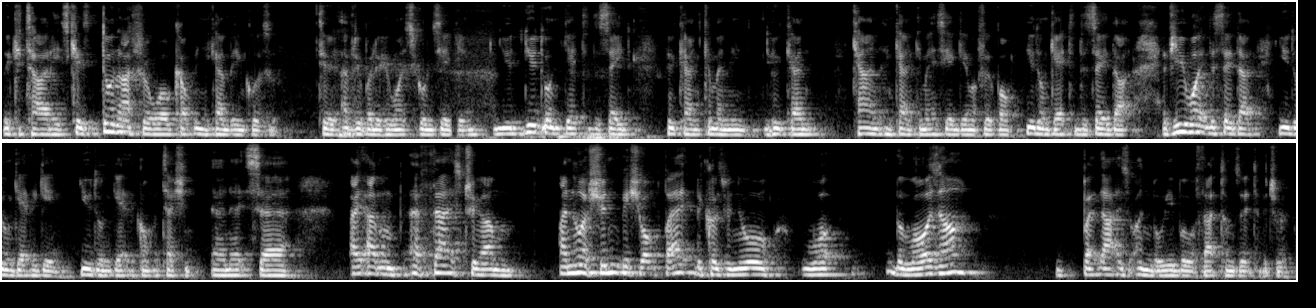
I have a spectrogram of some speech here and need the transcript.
the Qataris, because don't ask for a World Cup when you can't be inclusive to everybody who wants to go and see a game. You you don't get to decide who can come in and who can can and can't come in and see a game of football. You don't get to decide that. If you want to decide that, you don't get the game. You don't get the competition. And it's uh, I, am if that's true, I'm I know I shouldn't be shocked by it because we know what the laws are, but that is unbelievable if that turns out to be true.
